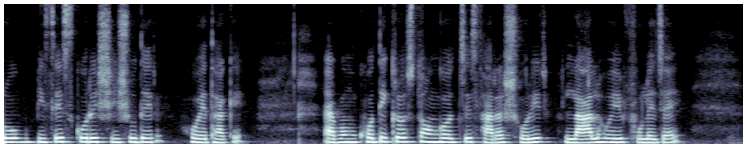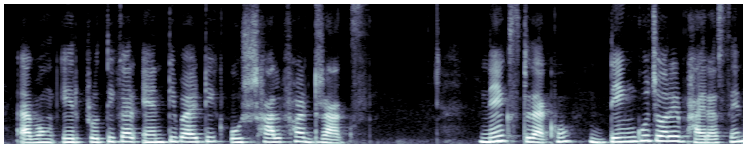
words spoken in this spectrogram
রোগ বিশেষ করে শিশুদের হয়ে থাকে এবং ক্ষতিগ্রস্ত অঙ্গ হচ্ছে সারা শরীর লাল হয়ে ফুলে যায় এবং এর প্রতিকার অ্যান্টিবায়োটিক ও সালফার ড্রাগস। নেক্সট দেখো, ডেঙ্গু জ্বরের ভাইরাসের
